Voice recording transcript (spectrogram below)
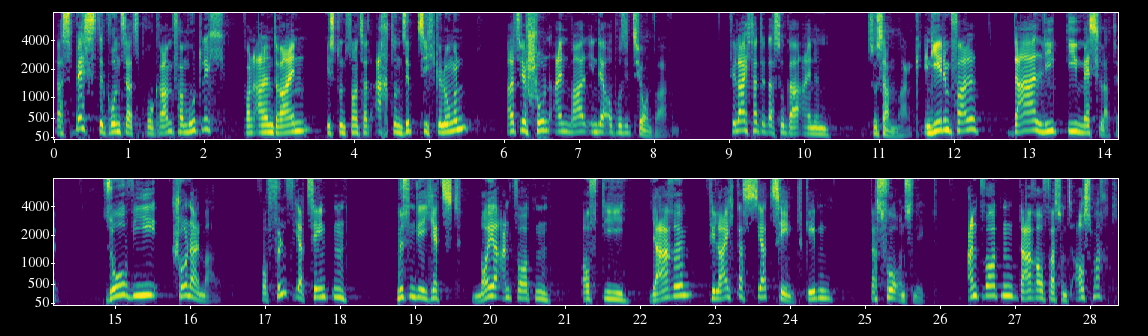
Das beste Grundsatzprogramm vermutlich von allen dreien ist uns 1978 gelungen, als wir schon einmal in der Opposition waren. Vielleicht hatte das sogar einen Zusammenhang. In jedem Fall, da liegt die Messlatte. So wie schon einmal vor fünf Jahrzehnten müssen wir jetzt neue Antworten auf die Jahre, vielleicht das Jahrzehnt geben, das vor uns liegt. Antworten darauf, was uns ausmacht,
